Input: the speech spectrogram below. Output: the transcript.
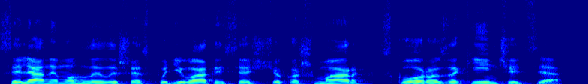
Селяни могли лише сподіватися, що кошмар скоро закінчиться,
